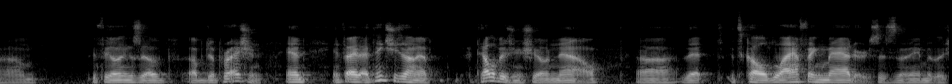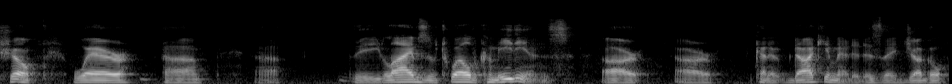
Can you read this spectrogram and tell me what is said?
um, feelings of, of depression, and in fact, I think she's on a television show now uh, that it's called Laughing Matters is the name of the show, where uh, uh, the lives of twelve comedians are are kind of documented as they juggle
